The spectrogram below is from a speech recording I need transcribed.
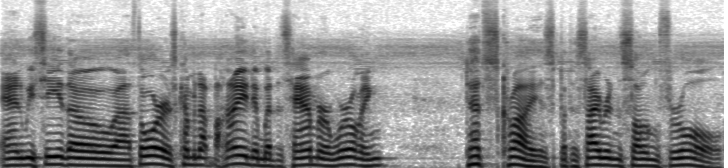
And we see, though, uh, Thor is coming up behind him with his hammer whirling. Death's cry is but a siren's song for all,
